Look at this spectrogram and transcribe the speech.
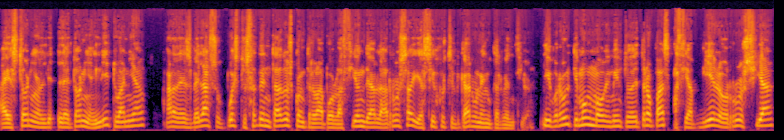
A Estonia, Letonia y Lituania para desvelar supuestos atentados contra la población de habla rusa y así justificar una intervención. Y por último, un movimiento de tropas hacia Bielorrusia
